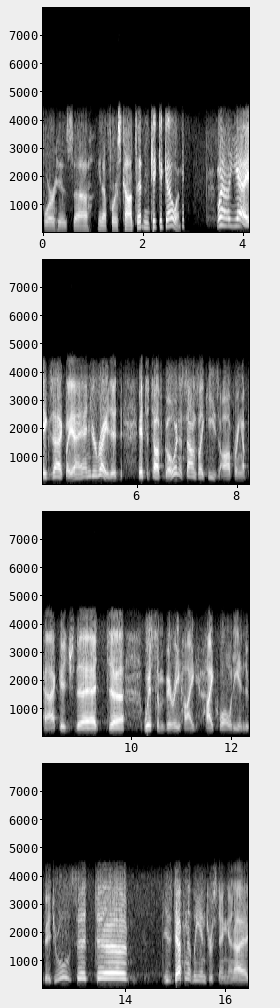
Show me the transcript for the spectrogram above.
for his, uh, you know, for his content and kick it going. Well, yeah, exactly, and you're right. It it's a tough go, and it sounds like he's offering a package that, uh, with some very high high quality individuals, that uh, is definitely interesting. And I,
